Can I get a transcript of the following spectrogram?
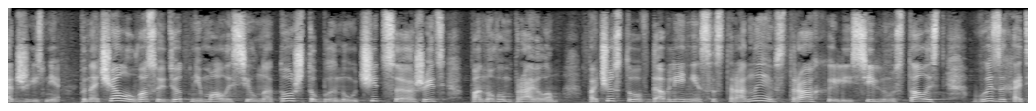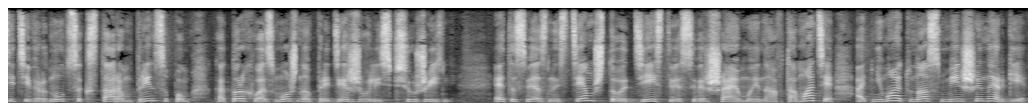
от жизни. Поначалу у вас уйдет немало сил на то, чтобы научиться жить по новым правилам. Почувствовав давление со стороны, страх или сильную усталость, вы захотите вернуться к старым принципам, которых, возможно, придерживались всю жизнь. Это связано с тем, что действия, совершаемые на автомате, отнимают у нас меньше энергии,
